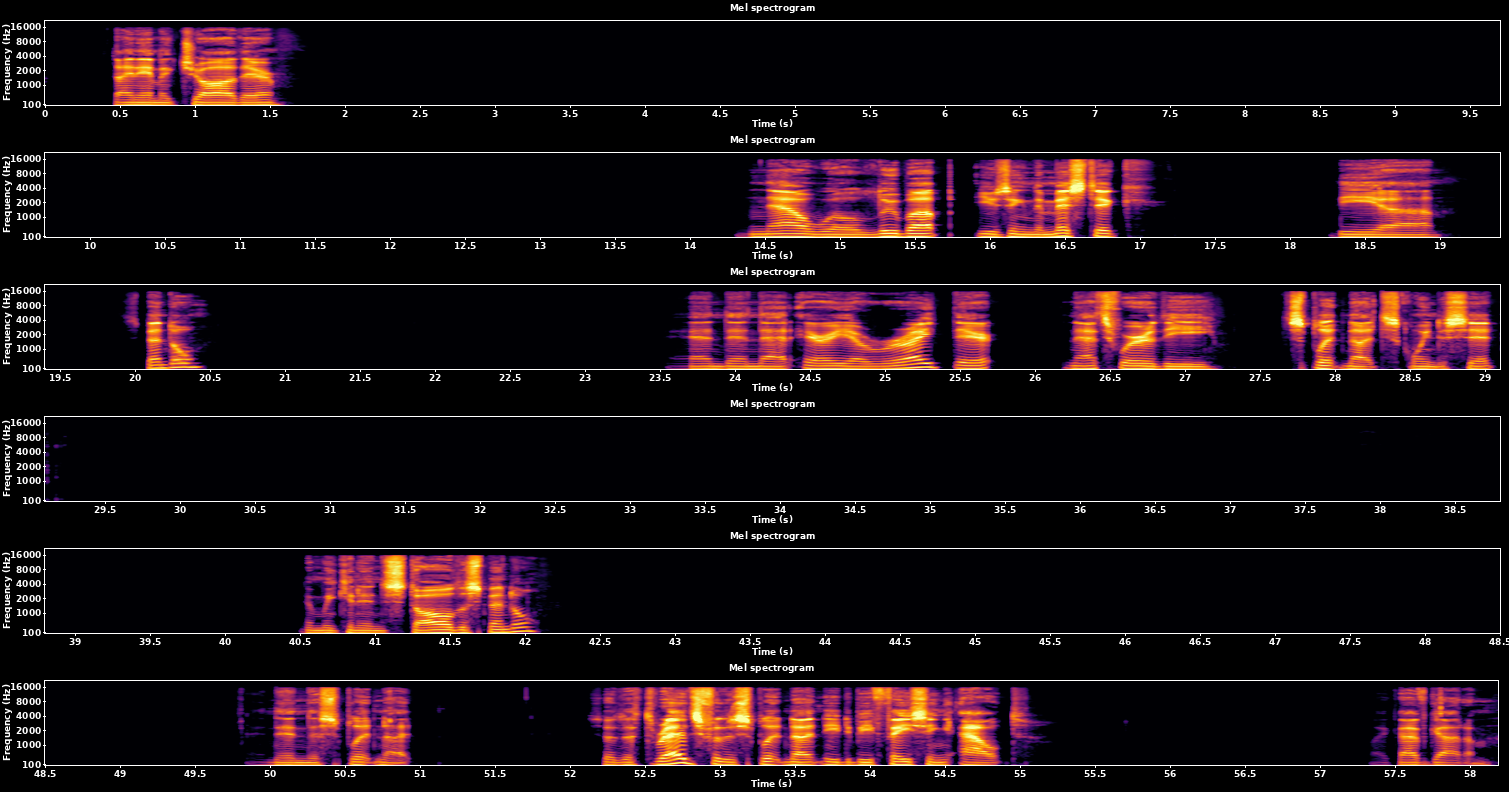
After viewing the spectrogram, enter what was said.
dynamic jaw there. Now we'll lube up using the Mystik, the uh, spindle. And then that area right there, that's where the split nut's going to sit. Then we can install the spindle. Then the split nut. So the threads for the split nut need to be facing out, like I've got them.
